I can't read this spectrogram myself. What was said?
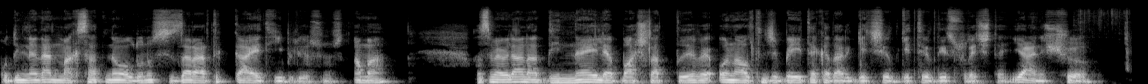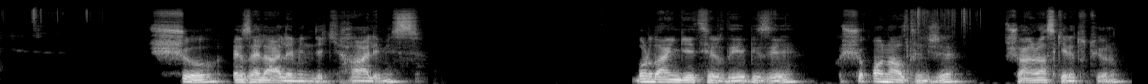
O dinleden maksat ne olduğunu sizler artık gayet iyi biliyorsunuz. Ama Hazreti Mevlana dinleyle başlattığı ve 16. beyte kadar geçir, getirdiği süreçte yani şu şu ezel alemindeki halimiz buradan getirdiği bizi şu 16. şu an rastgele tutuyorum.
